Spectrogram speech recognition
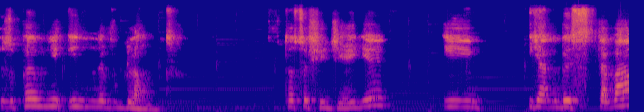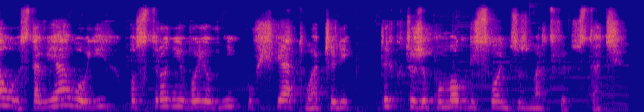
zupełnie inny wgląd w to, co się dzieje, i jakby stawało, stawiało ich po stronie wojowników światła, czyli tych, którzy pomogli Słońcu zmartwychwstać.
